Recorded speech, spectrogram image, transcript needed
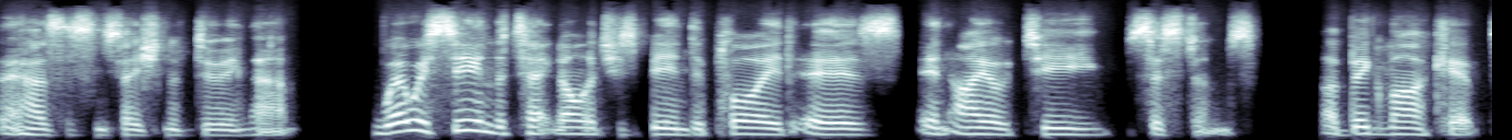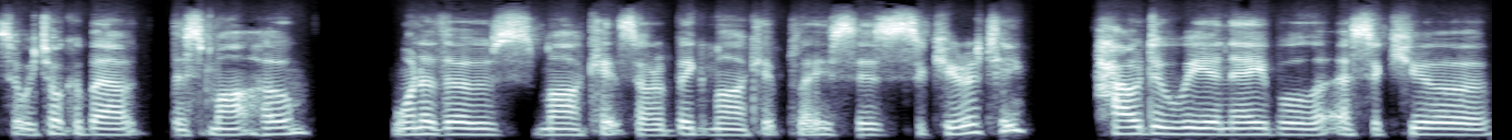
it has the sensation of doing that. Where we're seeing the technologies being deployed is in IoT systems, a big market. So we talk about the smart home. One of those markets or a big marketplace is security. How do we enable a secure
